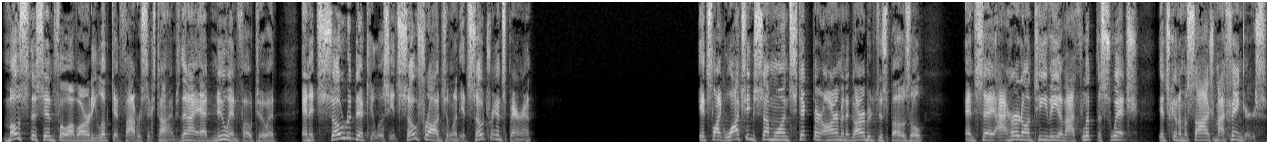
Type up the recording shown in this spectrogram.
Most of this info I've already looked at five or six times. Then I add new info to it. And it's so ridiculous. It's so fraudulent. It's so transparent it's like watching someone stick their arm in a garbage disposal and say, I heard on TV if I flip the switch, it's going to massage my fingers.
